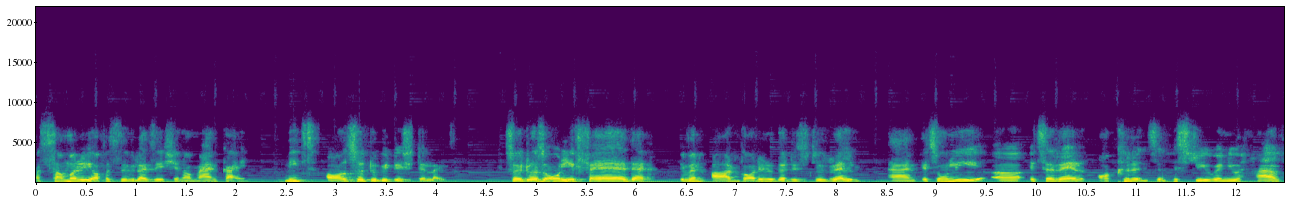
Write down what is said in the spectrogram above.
a summary of a civilization or mankind, needs also to be digitalized. So it was only fair that even art got into the digital realm, and it's only uh, it's a rare occurrence in history when you have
